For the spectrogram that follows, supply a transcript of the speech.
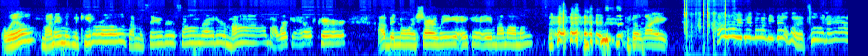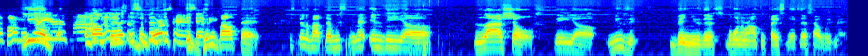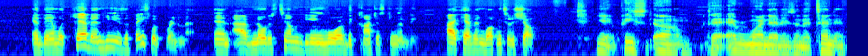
Well, my name is Nikita Rose. I'm a singer, songwriter, mom. I work in healthcare. I've been knowing Charlene, aka my mama, for like how long we been knowing each other? What, two and a half, almost Yeah, three years now? about I've known you that. It's been it's, it's been about that. It's been about that. We met in the uh, live shows, the uh, music venue that's going around through Facebook. That's how we met. And then with Kevin, he is a Facebook friend of mine, and I've noticed him being more of the conscious community. Hi, Kevin. Welcome to the show. Yeah, peace um, to everyone that is in attendance.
